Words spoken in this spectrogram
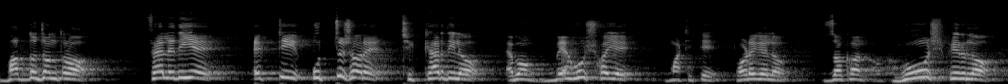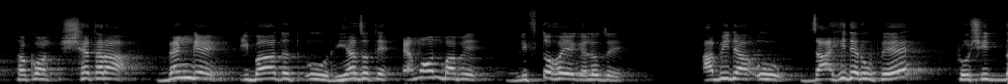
বাদ্যযন্ত্র ফেলে দিয়ে একটি উচ্চস্বরে শিক্ষার দিল এবং বেহুশ হয়ে মাটিতে পড়ে গেল। যখন হুঁশ ফিরল, তখন সেতারা ব্যঙ্গে ইবাদত ও রিয়াজতে এমনভাবে লিপ্ত হয়ে গেল যে আবিদা ও জাহিদের রূপে প্রসিদ্ধ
